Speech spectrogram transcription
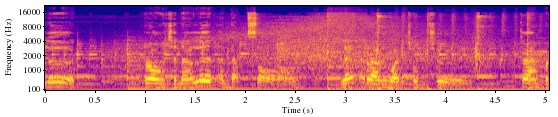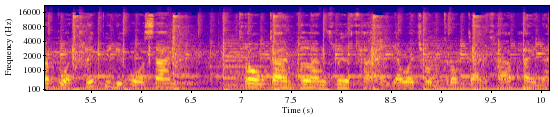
เลิศ รองชนะเลิศอันดับ 2 และรางวัลชมเชย การประกวดคลิปวิดีโอสั้น โครงการพลังเครือข่ายเยาวชนกรมการค้าภายใน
